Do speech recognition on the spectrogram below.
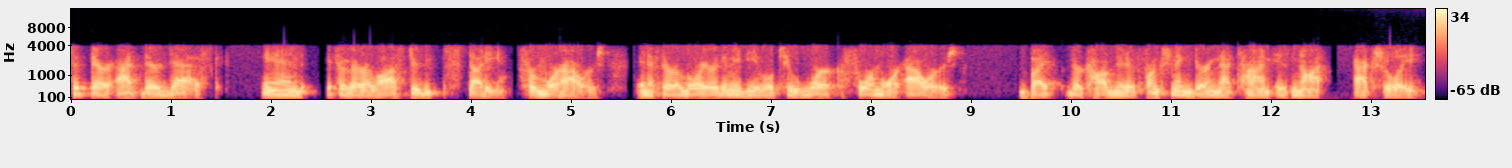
sit there at their desk and, if they're a law student, study for more hours. And if they're a lawyer, they may be able to work for more hours, but their cognitive functioning during that time is not actually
